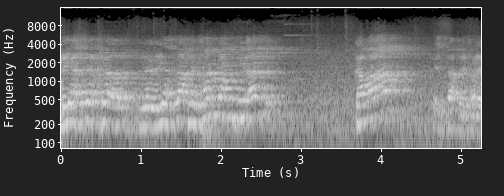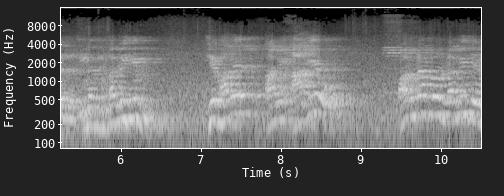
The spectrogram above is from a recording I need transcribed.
লিয়াস্তাখলিফান্নাহুম ফিল আরদ কামা ইস্তাখলাফাল লাযীনা মিন ক্বাবলিহিম যেভাবে আমি আগেও অন্যান্য নবীদের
